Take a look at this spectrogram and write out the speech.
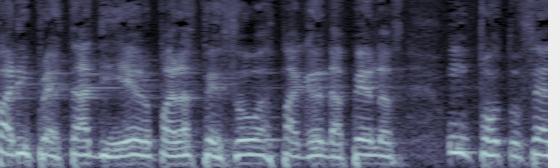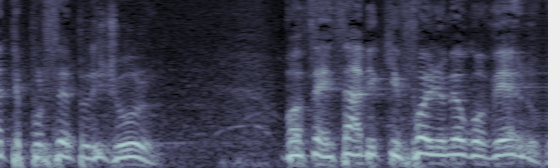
para emprestar dinheiro para as pessoas pagando apenas 1,7% de juros. Vocês sabem que foi no meu governo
